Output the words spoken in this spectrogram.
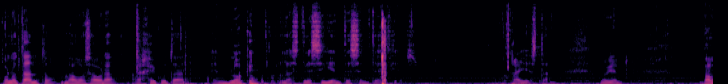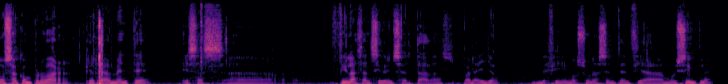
por lo tanto vamos ahora a ejecutar en bloque las tres siguientes sentencias. Ahí están. Muy bien. Vamos a comprobar que realmente esas uh, filas han sido insertadas. Para ello definimos una sentencia muy simple,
